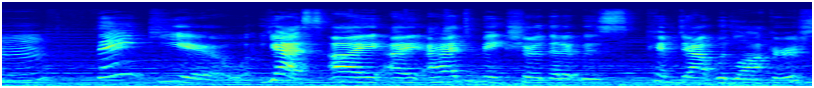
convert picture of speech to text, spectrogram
Mm-hmm. Thank you. Yes, I, I, I, had to make sure that it was pimped out with lockers.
